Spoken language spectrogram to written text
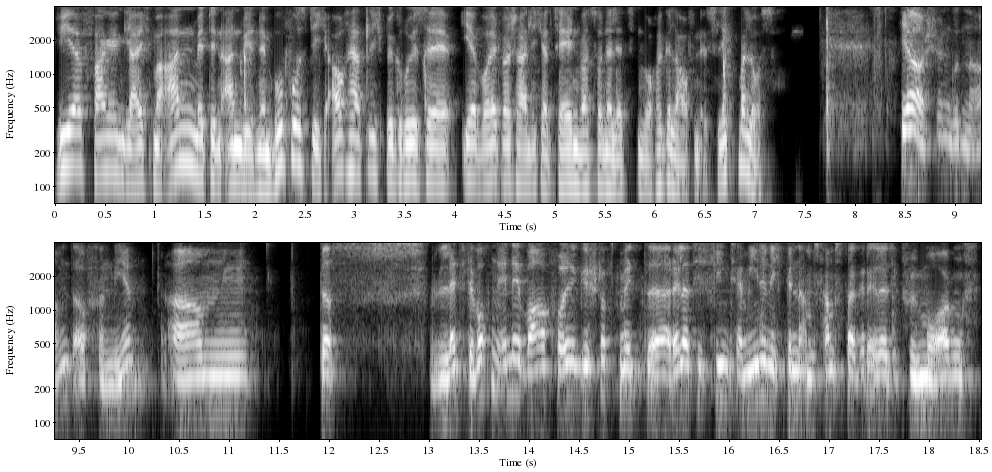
Wir fangen gleich mal an mit den anwesenden Bufos, die ich auch herzlich begrüße. Ihr wollt wahrscheinlich erzählen, was so in der letzten Woche gelaufen ist. Legt mal los. Ja, schönen guten Abend auch von mir. Ähm, das letzte Wochenende war vollgestopft mit äh, relativ vielen Terminen. Ich bin am Samstag relativ früh morgens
